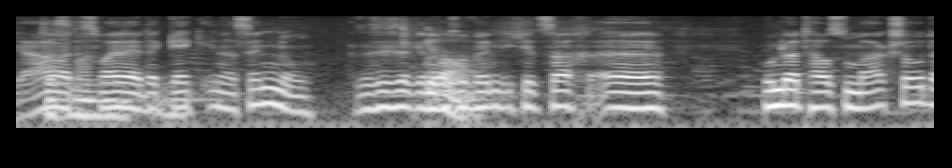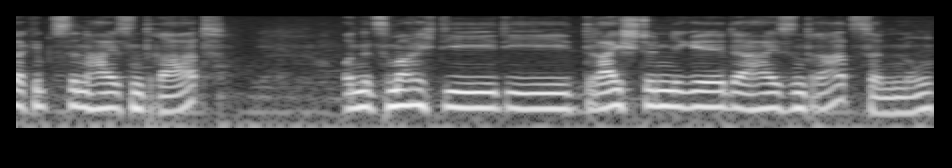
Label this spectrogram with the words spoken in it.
Ja, aber das war ja der Gag in der Sendung. Das ist ja genauso, genau. wenn ich jetzt sage, äh, 100.000 Mark Show, da gibt es den heißen Draht. Und jetzt mache ich die, die dreistündige der heißen Draht-Sendung,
